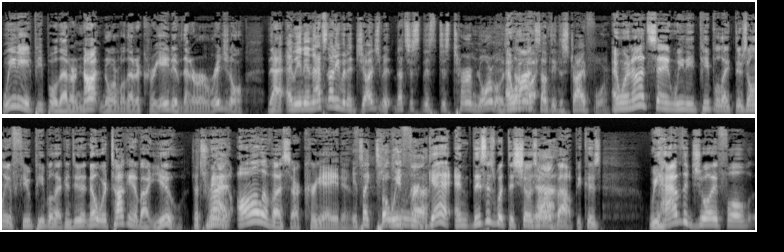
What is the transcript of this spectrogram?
We need people that are not normal, that are creative, that are original. That I mean, and that's not even a judgment. That's just this this term normal is And not what- something to strive for. And we're not saying we need people like there's only a few people that can do it. No, we're talking about you. That's Meaning right. all of us are creative. It's like but we taking the- forget, and this is what this show's all Yeah. about because we have the joyful,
